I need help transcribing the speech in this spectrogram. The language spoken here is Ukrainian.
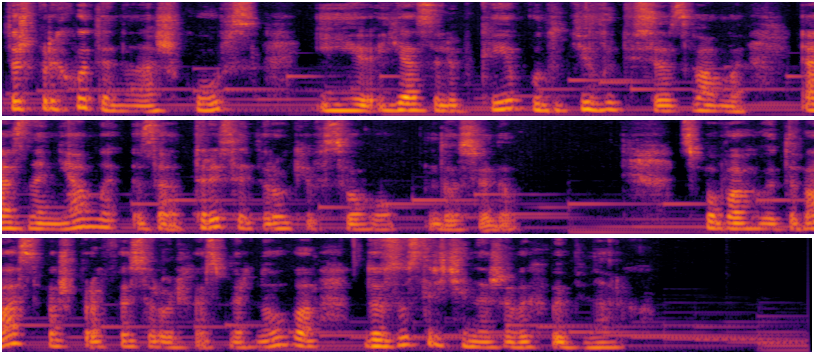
Тож приходьте на наш курс, і я залюбки буду ділитися з вами е, знаннями за 30 років свого досвіду. З повагою до вас, ваш професор Ольга Смірнова. До зустрічі на живих вебінарах.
